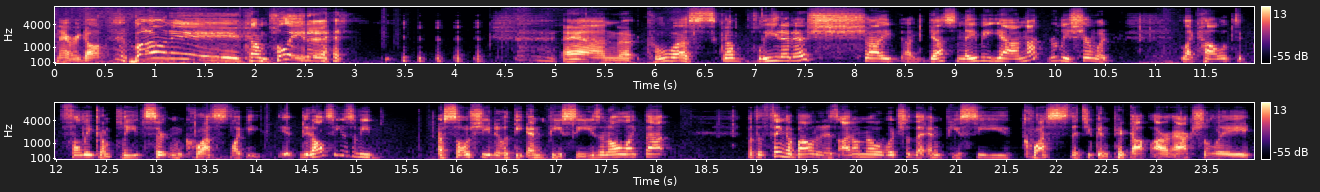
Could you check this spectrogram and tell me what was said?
There we go. Bounty completed! and uh, quest completed-ish, I, I guess, maybe? Yeah, I'm not really sure what, like, how to fully complete certain quests. Like, it, it all seems to be associated with the NPCs and all like that. But the thing about it is, I don't know which of the NPC quests that you can pick up are actually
